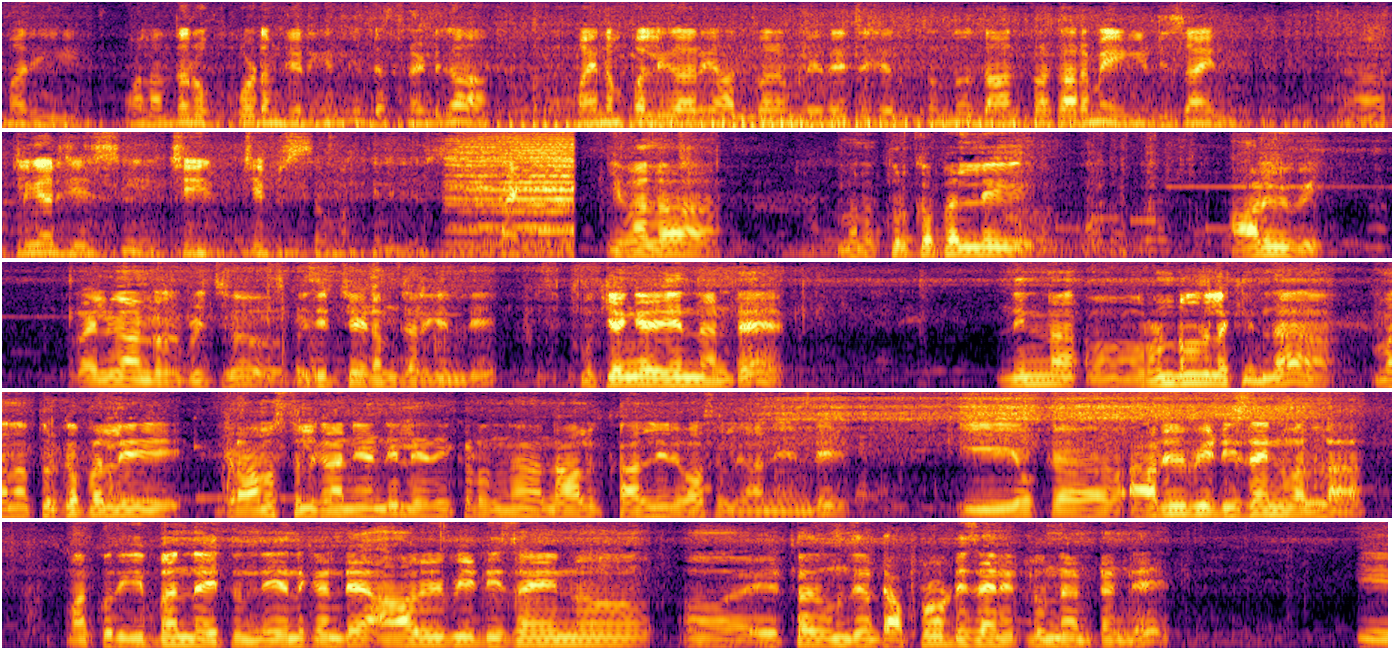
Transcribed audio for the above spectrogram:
మరి వాళ్ళందరూ ఒప్పుకోవడం జరిగింది. డెఫినెట్గా మైనంపల్లి గారి ఆధ్వర్యంలో ఏదైతే జరుగుతుందో దాని ప్రకారమే ఈ డిజైన్ క్లియర్ చేసి చే- చేపిస్తామని తెలియజేస్తాం ఇవాళ మన Turkapalli RUB railway under bridge visit చేయడం జరిగింది. ముఖ్యంగా ఏంటంటే నిన్న రెండు రోజుల కింద మన తుర్కపల్లి గ్రామస్తులు కానివ్వండి లేదా ఇక్కడ ఉన్న నాలుగు కాలనీ వాసులు కానివ్వండి ఈ యొక్క ఆర్యూబీ డిజైన్ వల్ల మాకు కొద్దిగా ఇబ్బంది అవుతుంది. ఎందుకంటే ఆర్యూబీ డిజైన్ ఎట్లా ఉంది అంటే అప్రూవ్ డిజైన్ ఎట్లుంది అంటే ఈ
